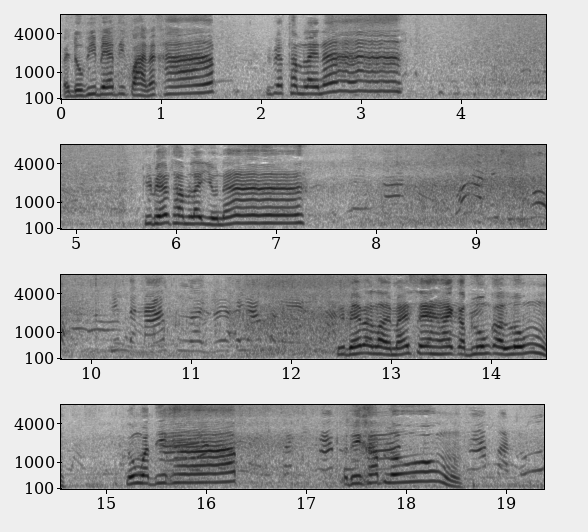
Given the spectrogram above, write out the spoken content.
ไปดูพี่เบฟดีกว่านะครับ พี่เบฟทำอะไรนะ พี่เบฟทำอะไรอยู่นะว่าไม่ชิมลูกชิมแต่น้ำเกลืออยู่เลยไอ้น้ำทะเลค่ะพี่เบฟอร่อยไหมเซฮายกับลุงก่อนลุง ลุงสวัสดีครับสวัสดีครับสวัสดีครับลุง ครับก่อนลูก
